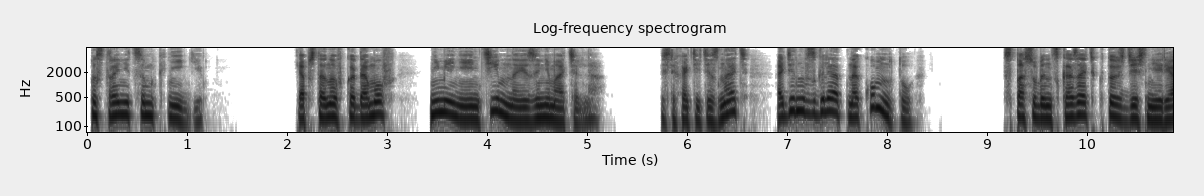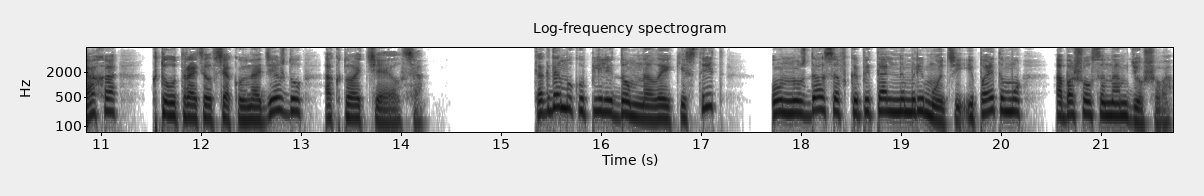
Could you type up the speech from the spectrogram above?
по страницам книги. Обстановка домов не менее интимна и занимательна. Если хотите знать, один взгляд на комнату способен сказать, кто здесь неряха, кто утратил всякую надежду, а кто отчаялся. Когда мы купили дом на Лейки-стрит, он нуждался в капитальном ремонте и поэтому обошелся нам дешево.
